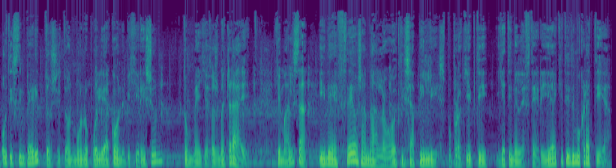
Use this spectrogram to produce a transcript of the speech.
ότι στην περίπτωση των μονοπωλιακών επιχειρήσεων το μέγεθος μετράει και μάλιστα είναι ευθέως ανάλογο της απειλής που προκύπτει για την ελευθερία και τη δημοκρατία.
